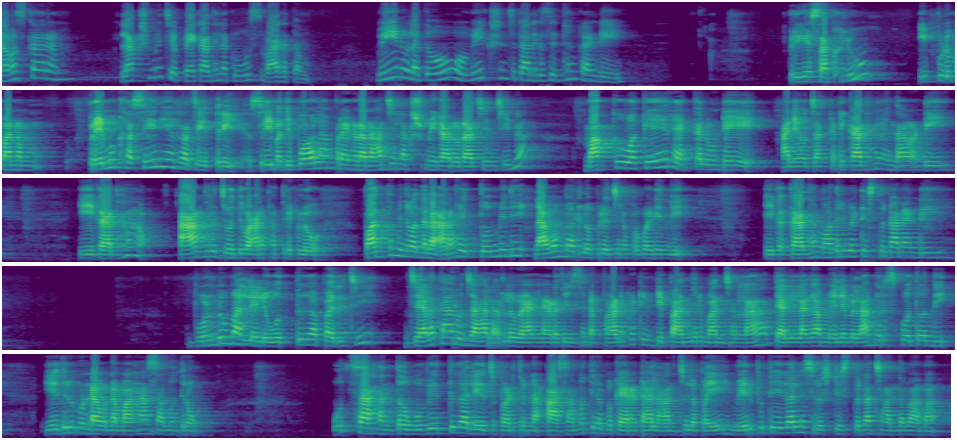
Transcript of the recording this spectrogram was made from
నమస్కారం. లక్ష్మి చెప్పే కథలకు స్వాగతం. వీణులతో వీక్షించటానికి సిద్ధం కండి. ప్రియ సఖులు ఇప్పుడు మనం ప్రముఖ సీనియర్ రచయిత్రి శ్రీమతి పోలా ప్రగడ రాజ్యలక్ష్మి గారు రచించిన మక్కువకే రెక్కలుంటే అనే ఓ చక్కటి కథను విందామండి. ఈ కథ ఆంధ్రజ్యోతి వారపత్రికలో పంతొమ్మిది వందల అరవై తొమ్మిది నవంబర్లో ప్రచురింపబడింది. ఇక కథ మొదలు పెట్టిస్తున్నానండి బొండు మల్లెలు ఒత్తుగా పరిచి జలతారు జాలర్లు వేళ్ళాడదీసిన పడకటింటి పందిరి మంచంలా తెల్లగా మెలమెలా మెరిసిపోతోంది. ఎదురుగుండా ఉన్న మహాసముద్రం. ఉత్సాహంతో ఉవ్వెత్తుగా లేచిపడుతున్న ఆ సముద్రపు కెరటాల అంచులపై మెరుపు తీగల్ని సృష్టిస్తున్న చందమామ.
